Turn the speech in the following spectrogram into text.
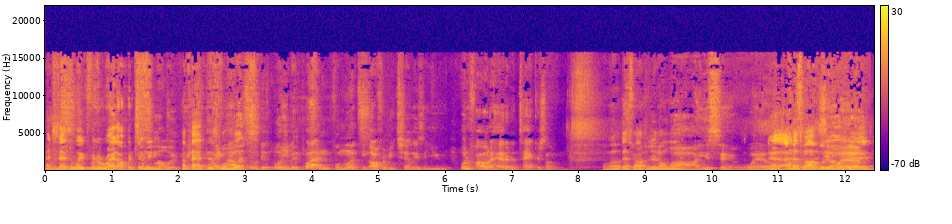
I just had to mm-hmm. wait for the right opportunity. I've had this for months. So this boy, he been plotting for months. He offered me Chili's, and you. What if I would have had an attack or something? Well, that's why I put it on one. Oh, he said, "Well." Yeah, that's why I put it on Well. one.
